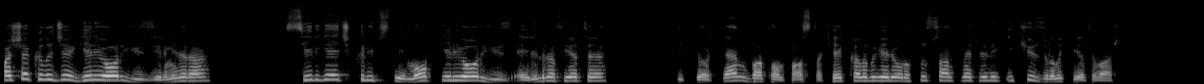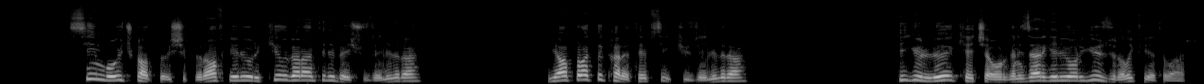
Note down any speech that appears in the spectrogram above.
Paşa kılıcı geliyor 120 lira. Silgeç klipsli mop geliyor 150 lira fiyatı. Dikdörtgen baton pasta kek kalıbı geliyor 30 santimetrelik 200 liralık fiyatı var. Simbo 3 katlı ışıklı raf geliyor 2 yıl garantili 550 lira. Yapraklı kare tepsi 250 lira. Figürlü keçe organizer geliyor 100 liralık fiyatı var.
